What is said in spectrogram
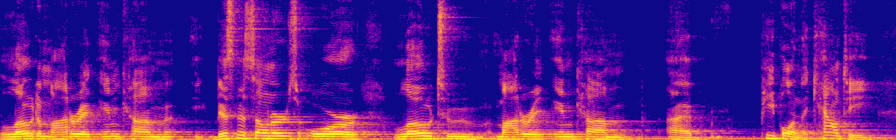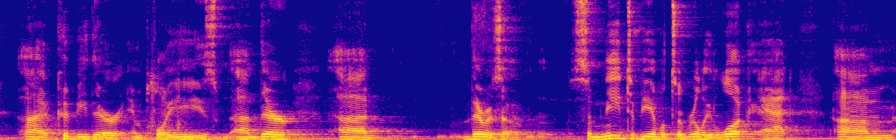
low to moderate income business owners or low to moderate income uh, people in the county, uh, could be their employees. Um, there, uh, there was a some need to be able to really look at um,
